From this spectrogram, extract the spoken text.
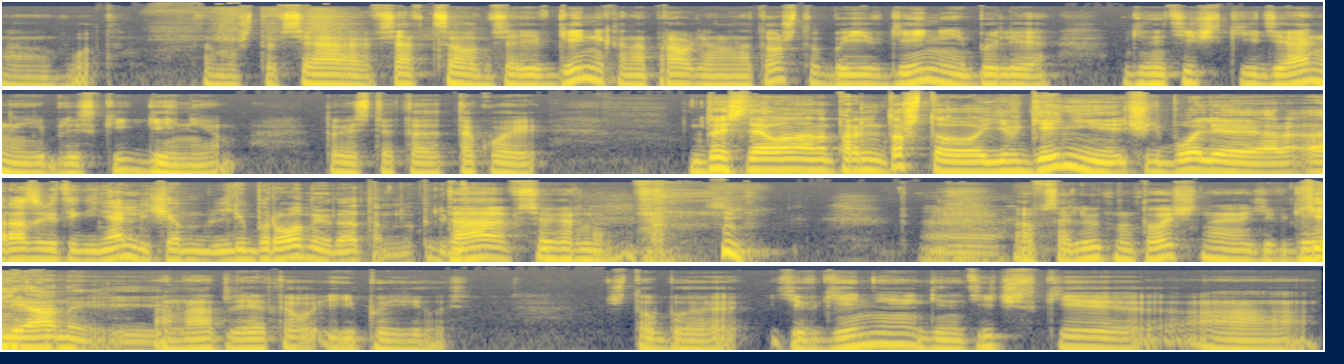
А, вот. Потому что вся, вся в целом, вся Евгеника направлена на то, чтобы Евгении были генетически идеальны и близки к гениям. То есть это такой Ну, то есть да, он направлен на то, что Евгений чуть более развитый и гениальный, чем Леброны, да, там, например. Да, все верно. Э, Абсолютно точно. Евгения, она для этого и появилась. Чтобы Евгения генетически, а,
